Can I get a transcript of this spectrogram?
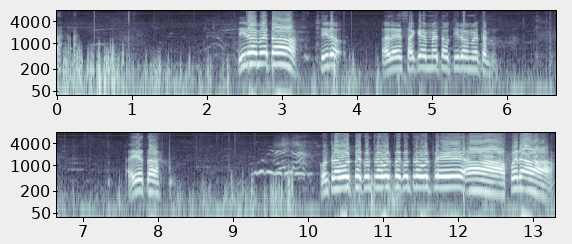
Tiro de meta, tiro. Dale, saque de meta o tiro de meta. Ahí está. Contragolpe, contragolpe, contragolpe. Ah, afuera.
